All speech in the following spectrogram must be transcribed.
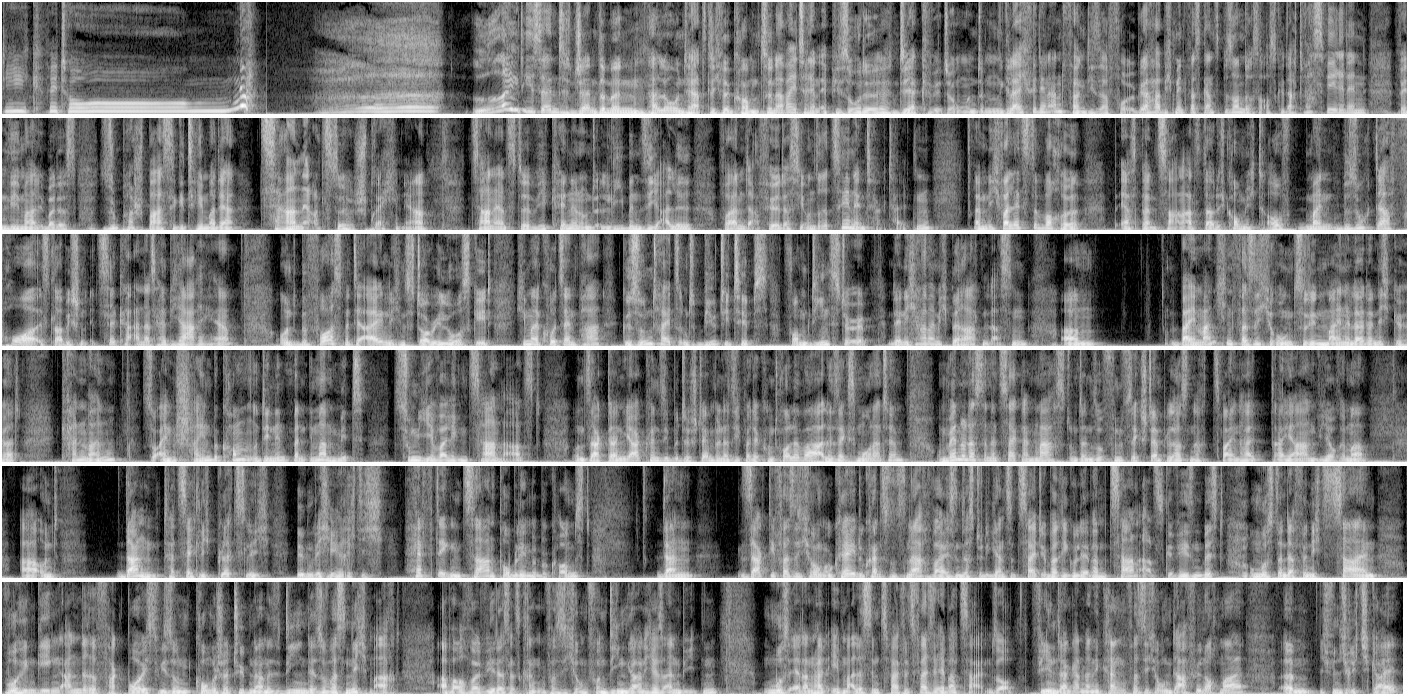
Die Quittung. Ladies and Gentlemen, hallo und herzlich willkommen zu einer weiteren Episode der Quittung. Und ähm, gleich für den Anfang dieser Folge habe ich mir etwas ganz Besonderes ausgedacht. Was wäre denn, wenn wir mal über das super spaßige Thema der Zahnärzte sprechen, ja? Zahnärzte, wir kennen und lieben sie alle, vor allem dafür, dass sie unsere Zähne intakt halten. Ähm, ich war letzte Woche erst beim Zahnarzt, dadurch komme ich drauf. Mein Besuch davor ist, glaube ich, schon circa anderthalb Jahre her. Und bevor es mit der eigentlichen Story losgeht, hier mal kurz ein paar Gesundheits- und Beauty-Tipps vom Dienster, denn ich habe mich beraten lassen. Ähm, bei manchen Versicherungen, zu denen meine leider nicht gehört, kann man so einen Schein bekommen und den nimmt man immer mit zum jeweiligen Zahnarzt und sagt dann, ja, können Sie bitte stempeln, dass ich bei der Kontrolle war, alle sechs Monate. Und wenn du das dann eine Zeit lang machst und dann so fünf, sechs Stempel hast, nach zweieinhalb, drei Jahren, wie auch immer, äh, und dann tatsächlich plötzlich irgendwelche richtig heftigen Zahnprobleme bekommst, dann sagt die Versicherung, okay, du kannst uns nachweisen, dass du die ganze Zeit über regulär beim Zahnarzt gewesen bist und musst dann dafür nichts zahlen, wohingegen andere Fuckboys wie so ein komischer Typ namens Dean, der sowas nicht macht, aber auch weil wir das als Krankenversicherung von Dean gar nicht erst anbieten, muss er dann halt eben alles im Zweifelsfall selber zahlen. So, vielen Dank an meine Krankenversicherung dafür nochmal. Ähm, ich finde ich richtig geil.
